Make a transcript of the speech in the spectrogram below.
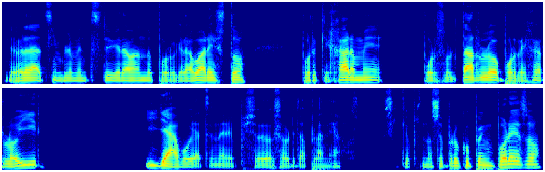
De verdad, simplemente estoy grabando por grabar esto, por quejarme, por soltarlo, por dejarlo ir. Y ya voy a tener episodios ahorita planeados. Así que pues no se preocupen por eso.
